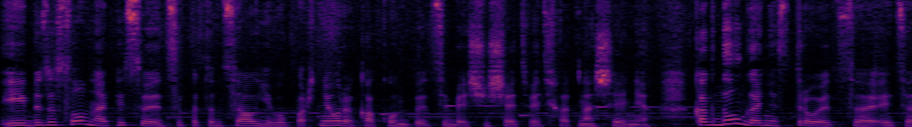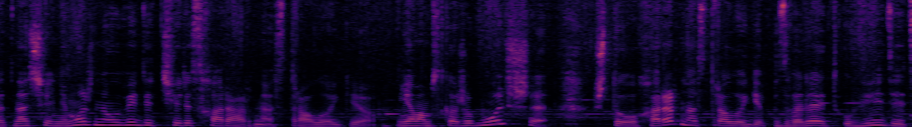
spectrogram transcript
И, безусловно, описывается потенциал его партнера, как он будет себя ощущать в этих отношениях. Как долго они строятся, эти отношения, можно увидеть через харарную астрологию. Я вам скажу больше, что харарная астрология позволяет увидеть,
